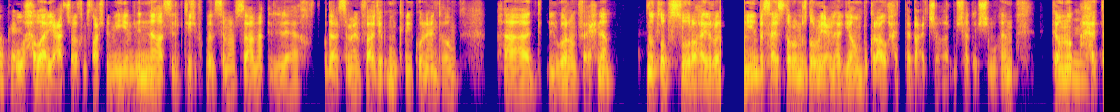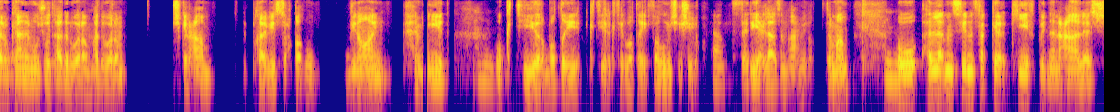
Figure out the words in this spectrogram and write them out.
okay. وحوالي 10 ل 15% من الناس اللي بتيجي فقدان السمع فقدان السمع المفاجئ ممكن يكون عندهم هذا الورم. فإحنا نطلب الصورة هاي بس هاي الصورة مش ضروري يعملها اليوم بكرة أو حتى بعد شهر مش هذا الشيء مهم. كونه حتى لو كان الموجود هذا الورم هذا ورم بشكل عام بغالبيه السحقه هو بناين حميد وكثير بطيء كثير كثير بطيء فهو مش شيء. سريع لازم أعمله تمام؟ وهلأ بنصير نفكر كيف بدنا نعالج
